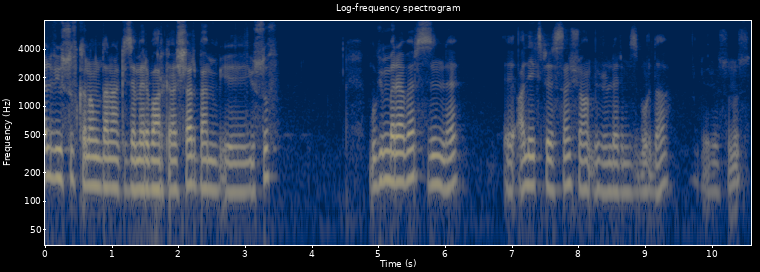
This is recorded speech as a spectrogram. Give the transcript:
Ve Yusuf kanalından herkese merhaba arkadaşlar. Ben e, Yusuf. Bugün beraber sizinle e, AliExpress'ten şu an ürünlerimiz burada. Görüyorsunuz.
